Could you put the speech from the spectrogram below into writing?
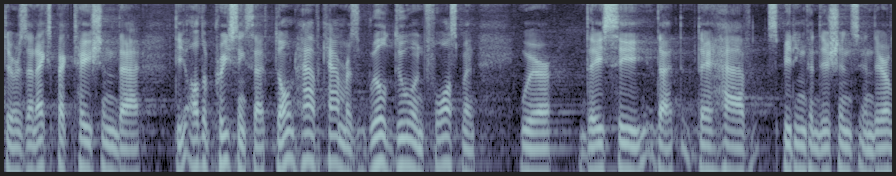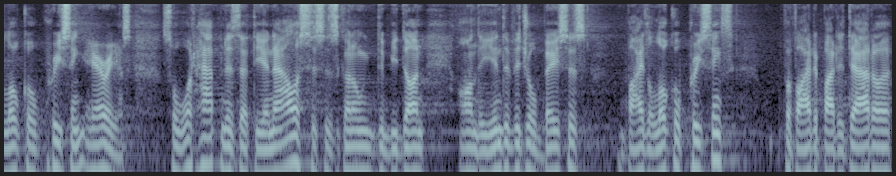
there is an expectation that the other precincts that don't have cameras will do enforcement where they see that they have speeding conditions in their local precinct areas. So what happened is that the analysis is going to be done on the individual basis by the local precincts, provided by the data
